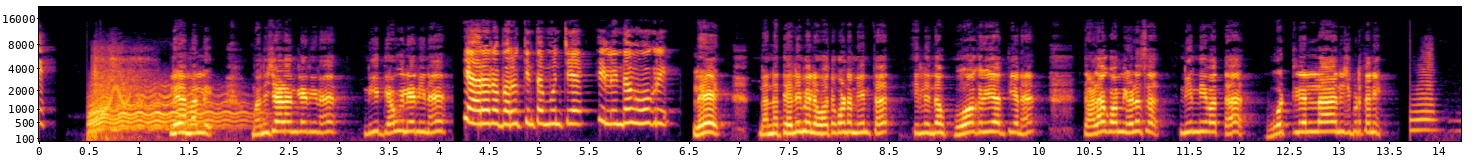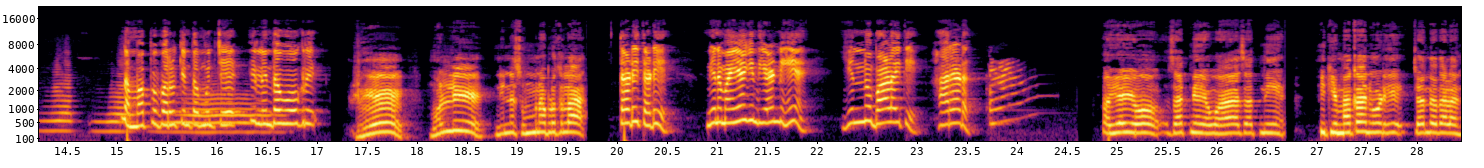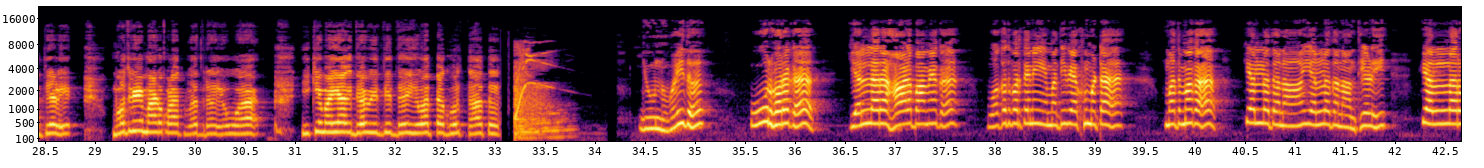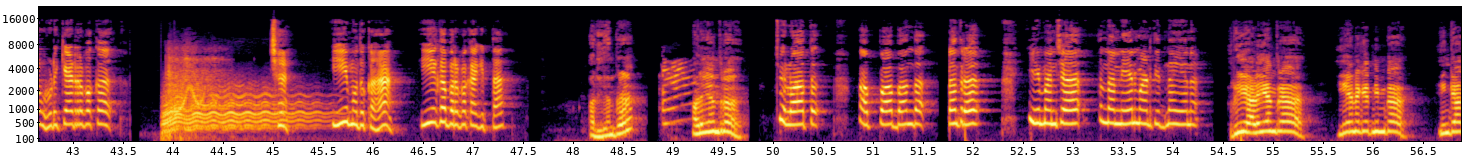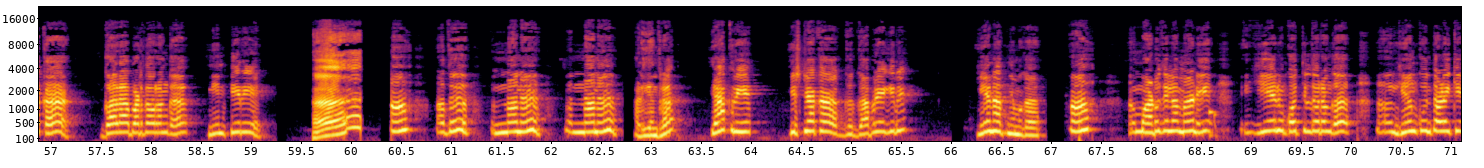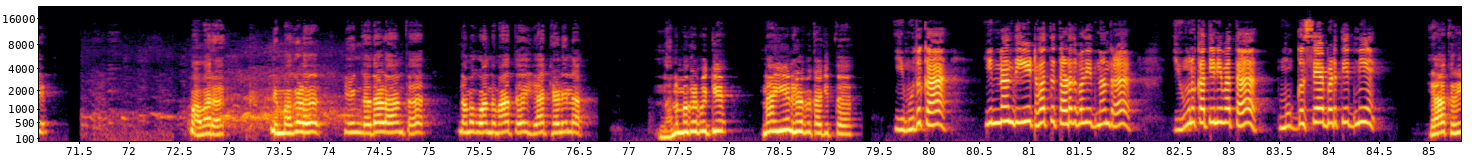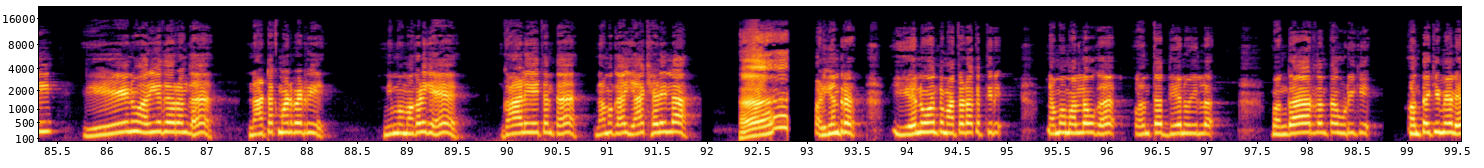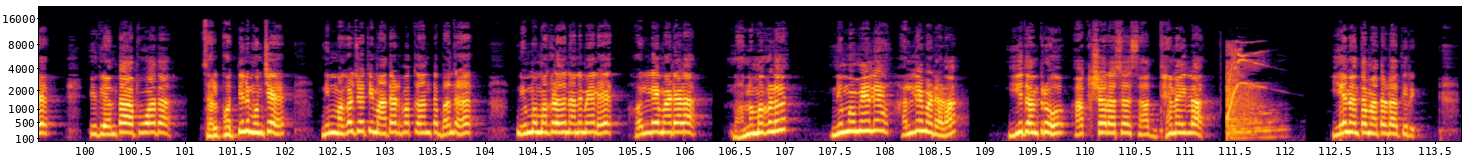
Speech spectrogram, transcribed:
ಲೇ ಮಲ್ಲಿ ಮನುಷ್ಯಳಂಗೆ ನೀನ ನೀ ದೇವ್ಲೆ ನೀನ. ಯಾರಾರ ಬರೋಕ್ಕಿಂತ ಮುಂಚೆ ಇಲ್ಲಿಂದ ಹೋಗ್ರಿ. ಲೇ ನನ್ನ ತಲೆ ಮೇಲೆ ಹೊತ್ಕೊಂಡು ನಿಂತ ಇಲ್ಲಿಂದ ಹೋಗ್ರಿ ಅಂತೀನ. ತಳಗೊಮ್ಮೆ ಇಳಿಸ ನಿನ್ನ ಇವತ್ತ ಹೋಟ್ಲೆಲ್ಲ ಅನಿಸ್ಬಿಡ್ತಾನೆ. ನಮ್ಮಪ್ಪ ಬರೋಕ್ಕಿಂತ ಮುಂಚೆ ಇಲ್ಲಿಂದ ಹೋಗ್ರಿ. ಲೇ ಮಲ್ಲಿ ನಿನ್ನ ಸುಮ್ಮನ ಬಿಡ್ತಲ್ಲ. ತಡಿ ತಡಿ ನಿನ್ನ ಮೈಯಾಗಿಂದ ಎಣ್ಣೆ ಇನ್ನೂ ಬಾಳ ಐತಿ ಹಾರಾಡ. ಅಯ್ಯಯ್ಯೋ ಸತ್ನಿ ಯವ್ವ ಸತ್ನಿ. ಈಕಿ ಮಕ ನೋಡಿ ಚಂದದಾಳ ಅಂತೇಳಿ ಮದ್ವೆ ಮಾಡ್ಕೊಳಕ್ ಬದ್ರ ಯವ್ವ. ಈಕಿ ಮೈಯಾಗ ದೇವ್ ಇದ್ದಿದ್ದು ಇವತ್ತ ಗೊತ್ತಾತ. ಇವನು ಒಯ್ದ ಊರ್ ಹೊರಗ ಎಲ್ಲರ ಹಾಳ ಬಾಮ್ಯಾಗ ಒಗದ್ ಬರ್ತೇನೆ ಮದುವೆ ಮಟ ಮದ್ಮಗ ಎಲ್ಲದನ ಎಲ್ಲದನ ಅಂತೇಳಿ ಎಲ್ಲರೂ ಹುಡುಕ್ಯಾಡಿರ್ಬೇಕ. ಛೆ ಈ ಮುದುಕ ಈಗ ಬರ್ಬೇಕಾಗಿತ್ತ? ಅಳಿಯಂದ್ರ? ಅಳಿಯಂದ್ರ? ಚಲೋ ಆತ. ಅಪ್ಪ ಬಂದ. ಅಂದ್ರ ಈ ಮನುಷ್ಯ ನನ್ನ ಏನ್ ಮಾಡ್ತಿದ್ನ ಏನ? ರೀ ಅಳಿಯಂದ್ರ ಏನಾಗೈತ್ ನಿಮ್ಗ? ಹಿಂಗ್ಯಾಕ ಗಾಳ ಬಡ್ದವ್ರಂಗ ನಿಂತೀರಿ ಆ, ಅದು ನಾನು ನಾನು. ಅಳಿಯಂದ್ರ ಯಾಕ್ರಿ? ಇಷ್ಟ ಯಾಕ ಗಾಬರಿ ಆಗಿರಿ ಏನಾತ್ ನಿಮ್ಗ? ಆ ಮಾಡುದಿಲ್ಲ ಮಾಡಿ ಏನು ಗೊತ್ತಿಲ್ದವ್ರಂಗ ಹೆಂಗ್ ಕುಂತಾಳಕಿ ಅವರ ನಿಮ್ಮ ಮಗಳು ಹಿಂಗ ಅದಾಳ ಅಂತ ನಮಗ ಒಂದು ಮಾತು ಯಾಕೆ ಹೇಳಿಲ್ಲ? ನನ್ನ ಮಗಳ ಬಗ್ಗೆ ನಾ ಏನ್ ಹೇಳ್ಬೇಕಾಗಿತ್ತ? ಈ ಮುದುಕ ಇನ್ನೊಂದು ಈಟ್ ಹೊತ್ತು ತಡೆದು ಬಂದಿದ್ನಂದ್ರ ಇವನ ಕತಿ ಇವತ್ತ ಮುಗ್ಗಸೇ ಬಿಡ್ತಿದ್ನಿ. ಯಾಕ್ರಿ? ಏನು ಅರಿಯದವ್ರಂಗ ನಾಟಕ ಮಾಡಬೇಡ್ರಿ. ನಿಮ್ಮ ಮಗಳಿಗೆ ಗಾಳಿ ಐತಂತ ನಮಗ ಯಾಕೆ ಹೇಳಿಲ್ಲ? ಅಳಿಯನ್ರ ಏನು ಅಂತ ಮಾತಾಡಕತ್ತೀರಿ? ನಮ್ಮ ಮಲ್ಲವ್ಗ ಅಂತದ್ದೇನು ಇಲ್ಲ. ಬಂಗಾರದಂತ ಹುಡುಗಿ ಅಂತಕಿ ಮೇಲೆ ಇದು ಎಂತ ಅಪವಾದ? ಸ್ವಲ್ಪ ಹೊತ್ತಿನ ಮುಂಚೆ ನಿಮ್ಮ ಮಗಳ ಜೊತೆ ಮಾತಾಡ್ಬೇಕು ಅಂತ ಬಂದ್ರ ನಿಮ್ಮ ಮಗಳು ನನ್ನ ಮೇಲೆ ಹಲ್ಲೆ ಮಾಡ್ಯಾಳ. ನನ್ನ ಮಗಳು ನಿಮ್ಮ ಮೇಲೆ ಹಲ್ಲೆ ಮಾಡ್ಯಾಳ? ಇದಂತ್ರು ಅಕ್ಷರಶ ಸಾಧ್ಯನೇ ಇಲ್ಲ. ಏನಂತ ಮಾತಾಡತ್ತೀರಿ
